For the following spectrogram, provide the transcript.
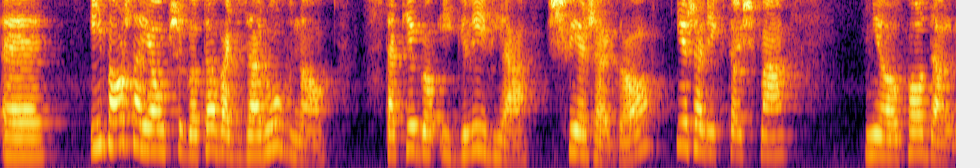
e, i można ją przygotować zarówno z takiego igliwia świeżego, jeżeli ktoś ma nieopodal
